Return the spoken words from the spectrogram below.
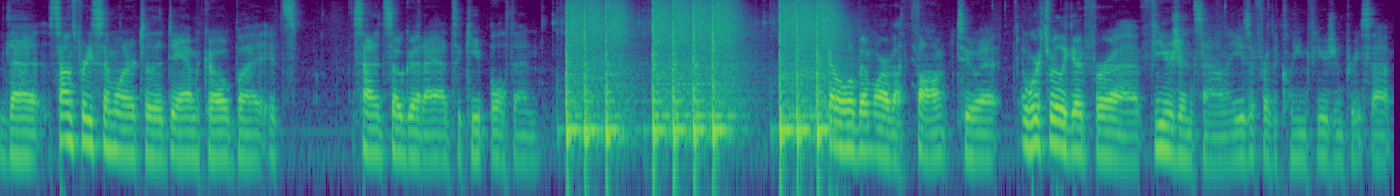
that sounds pretty similar to the D'Amico, but it's sounded so good I had to keep both in. Got a little bit more of a thonk to it. It works really good for a fusion sound. I use it for the clean fusion preset.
